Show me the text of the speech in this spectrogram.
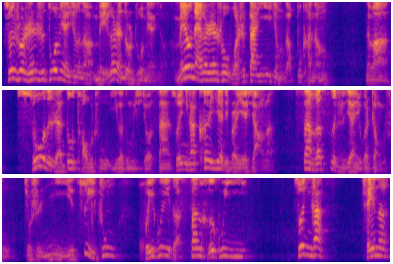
所以说，人是多面性的，每个人都是多面性的，没有哪个人说我是单一性的，不可能，对吧？所有的人都逃不出一个东西叫三。所以你看，科学界里边也想了，三和四之间有个整数，就是你最终回归的三合归一。所以你看，谁呢？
